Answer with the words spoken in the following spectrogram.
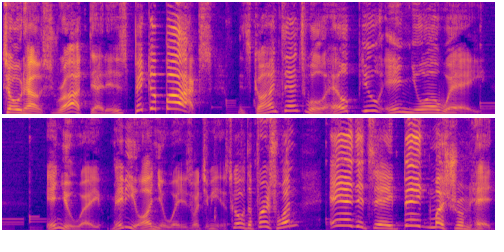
Toad House Rock, that is. Pick a box. Its contents will help you in your way. In your way, maybe on your way is what you mean. Let's go with the first one, and it's a big mushroom head.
